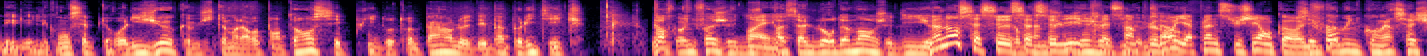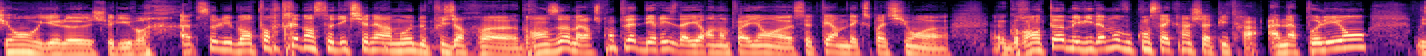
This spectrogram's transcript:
les, les, concepts religieux, comme justement la repentance, et puis d'autre part le débat politique. Encore une fois, je dis ouais. pas ça lourdement, je dis. Non, non, ça se, ça se lit très simplement. Il y a plein de sujets encore une fois. C'est comme une conversation, vous voyez, le, ce livre. Absolument. Portrait dans ce dictionnaire à mots de plusieurs euh, grands hommes. Alors, je prends peut-être des risques d'ailleurs en employant euh, ce terme d'expression euh, grand homme. Évidemment, vous consacrez un chapitre à, à Napoléon. Vous,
